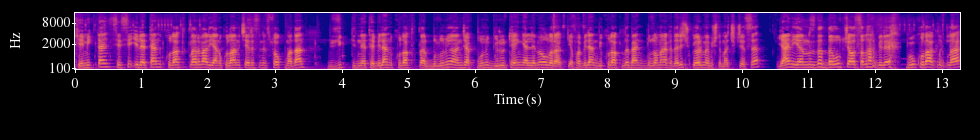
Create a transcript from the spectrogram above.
Kemikten sesi ileten kulaklıklar var. Yani kulağın içerisine sokmadan müzik dinletebilen kulaklıklar bulunuyor ancak bunu gürültü engelleme olarak yapabilen bir kulaklığı ben bu zamana kadar hiç görmemiştim açıkçası. Yani yanınızda davul çalsalar bile bu kulaklıkla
